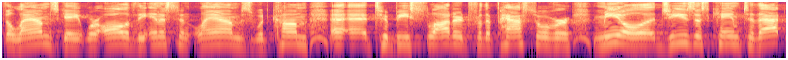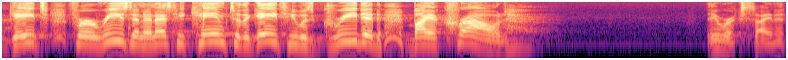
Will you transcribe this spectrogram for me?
the Lamb's Gate, where all of the innocent lambs would come uh, uh, to be slaughtered for the Passover meal. Uh, Jesus came to that gate for a reason, and as he came to the gate, he was greeted by a crowd. They were excited.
